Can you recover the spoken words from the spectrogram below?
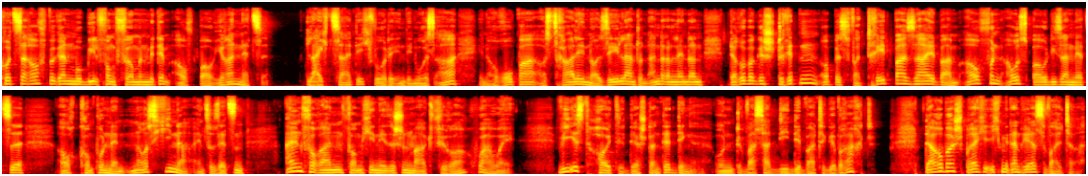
Kurz darauf begannen Mobilfunkfirmen mit dem Aufbau ihrer Netze. Gleichzeitig wurde in den USA, in Europa, Australien, Neuseeland und anderen Ländern darüber gestritten, ob es vertretbar sei, beim Auf- und Ausbau dieser Netze auch Komponenten aus China einzusetzen, allen voran vom chinesischen Marktführer Huawei. Wie ist heute der Stand der Dinge und was hat die Debatte gebracht? Darüber spreche ich mit Andreas Walter.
